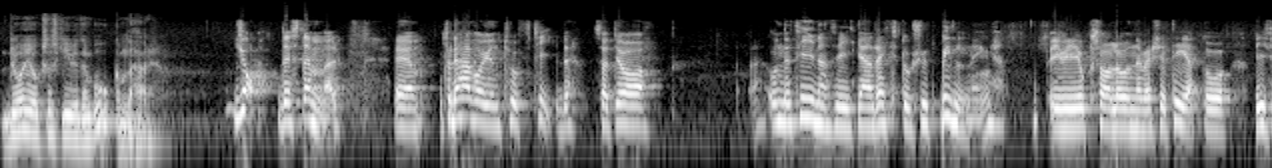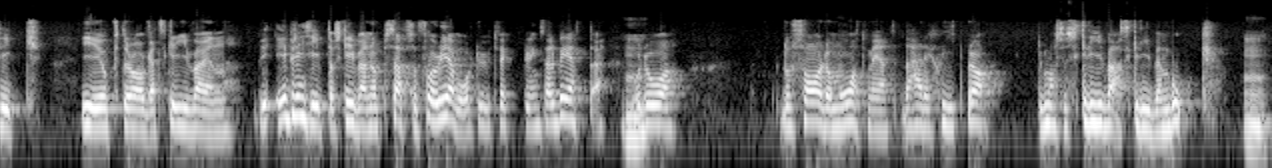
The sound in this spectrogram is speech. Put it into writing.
du har ju också skrivit en bok om det här. Ja, det stämmer. Eh, för det här var ju en tuff tid. Så att jag under tiden så gick jag en rektorsutbildning i Uppsala universitet och vi fick i uppdrag att skriva en, i princip då, skriva en uppsats och följa vårt utvecklingsarbete. Mm. Och då, då sa de åt mig att det här är skitbra. Du måste skriva, skriv en bok. Mm.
